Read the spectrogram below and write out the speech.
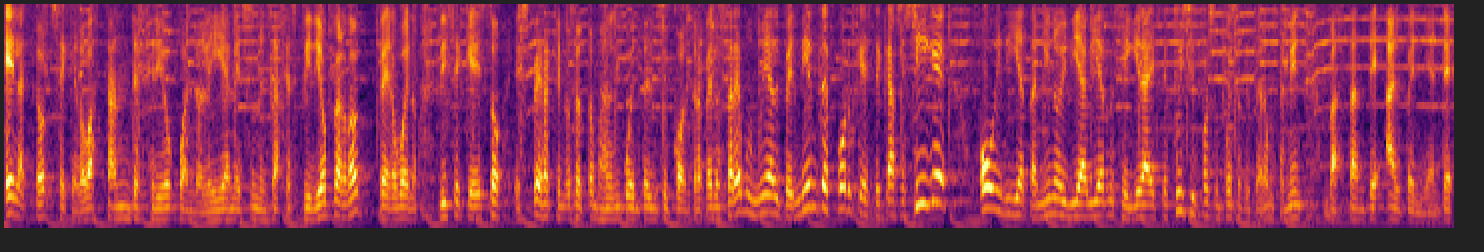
el actor se quedó bastante frío cuando leían esos mensajes, pidió perdón, pero bueno, dice que esto espera que no se tomado en cuenta en su contra, pero estaremos muy al pendiente porque este caso sigue, hoy día también, hoy día viernes seguirá este juicio y por supuesto que estaremos también bastante al pendiente.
